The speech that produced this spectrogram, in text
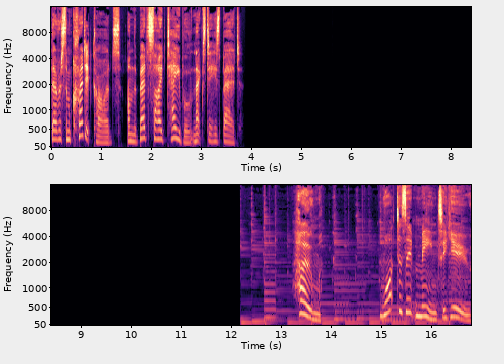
There are some credit cards on the bedside table next to his bed. Home. What does it mean to you?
